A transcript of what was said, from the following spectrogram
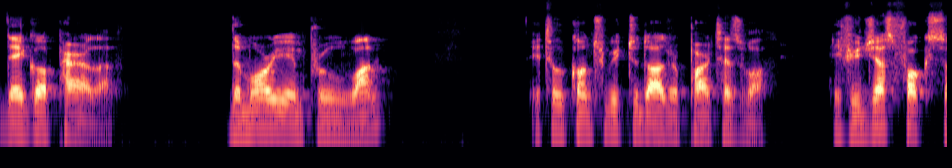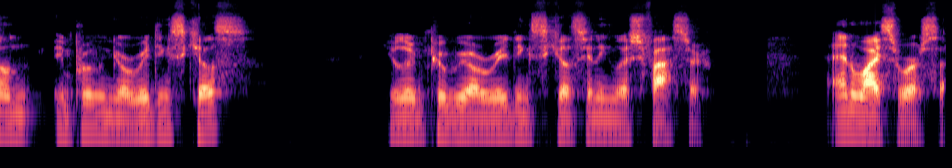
they go parallel. The more you improve one, it will contribute to the other part as well. If you just focus on improving your reading skills, you'll improve your reading skills in English faster, and vice versa.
